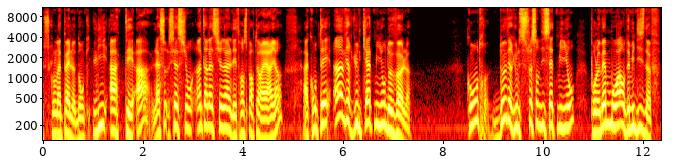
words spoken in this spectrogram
ce qu'on appelle donc l'IATA, l'Association internationale des transporteurs aériens, a compté 1,4 million de vols contre 2,77 millions pour le même mois en 2019.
